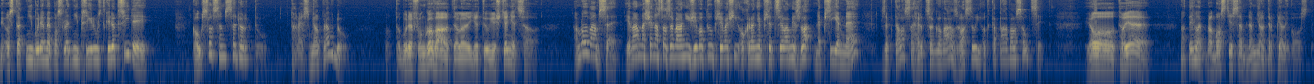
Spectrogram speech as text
My ostatní budeme poslední přírůstky do třídy. Kousl jsem se do rtu. Torres měl pravdu. To bude fungovat, ale je tu ještě něco. A mlouvám se, je vám naše nasazování životů při vaší ochraně před silami zla nepříjemné? Zeptala se hercogová, z hlasu jí odkapával soucit. Jo, to je. Na tyhle blbosti jsem neměl trpělivost.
